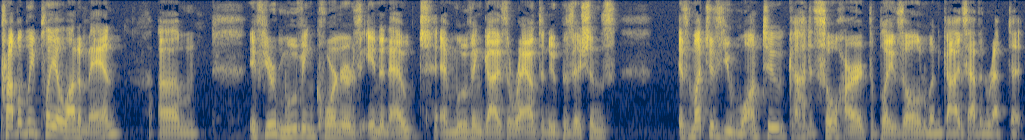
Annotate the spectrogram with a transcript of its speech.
Probably play a lot of man. Um, if you're moving corners in and out and moving guys around to new positions, as much as you want to, God, it's so hard to play zone when guys haven't repped it.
